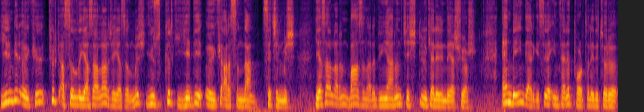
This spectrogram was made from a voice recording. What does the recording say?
21 öykü Türk asıllı yazarlarca yazılmış 147 öykü arasından seçilmiş. Yazarların bazıları dünyanın çeşitli ülkelerinde yaşıyor. En Beyin dergisi ve internet portal editörü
